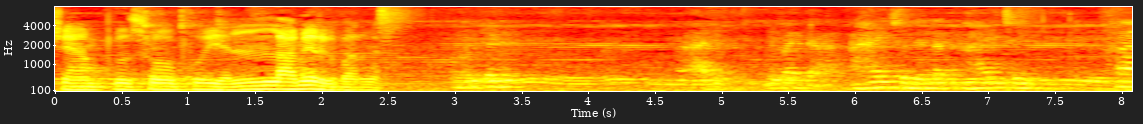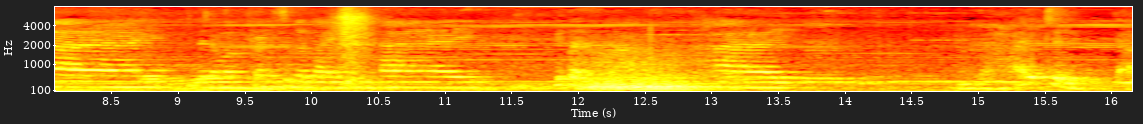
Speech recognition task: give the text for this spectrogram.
ஷாம்பு சோப்பு எல்லாமே இருக்கு பாருங்க. ஹாய் சொல்லு எல்லாத்துக்கும் ஹாய் சொல்லு. ஹாய் இது பாருங்க ஹாய் நம்ம ஹாய் சொல்லுடா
